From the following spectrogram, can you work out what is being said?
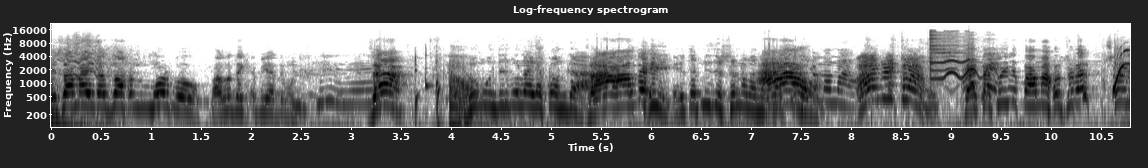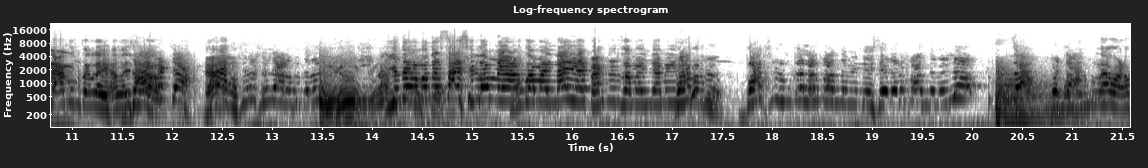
এই জামাইটা যখন মরবো ভালো দেখে বিয়ে দিব যা। মন্দির বলা এটা কোন গা? যা আল দেখি। এটা তোর নিজস্ব না আও। মামা। তুই যে বামা হচ্ছিল শরীর আগুন জ্বালাই হালাই যা হ্যাঁ? ঈদের মধ্যে চাইছিলাম মেয়ের জামাই নাই এই ভাগ্নের জামাই নিয়ে আমি বাথরুম কালার পান্দামি দিয়েছে এটা পান্দামি লো। যা বেটা বাথরুম লাগাড়া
